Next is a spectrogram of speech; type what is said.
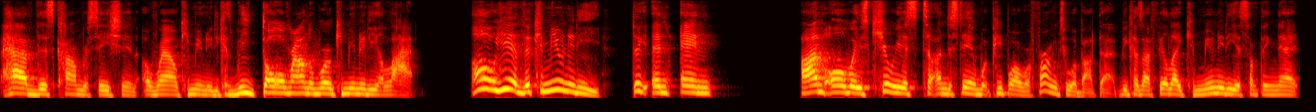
have this conversation around community because we throw around the word community a lot. Oh yeah, the community. The, and and I'm always curious to understand what people are referring to about that because I feel like community is something that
